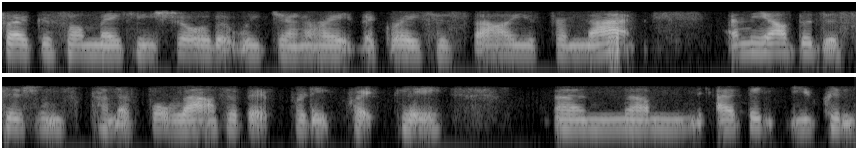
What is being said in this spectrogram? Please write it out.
focus on making sure that we generate the greatest value from that. And the other decisions kind of fall out of it pretty quickly. And um I think you can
